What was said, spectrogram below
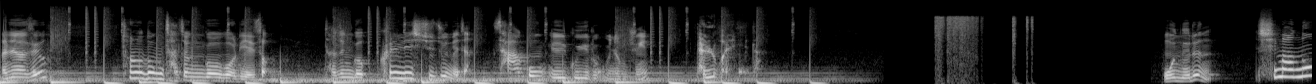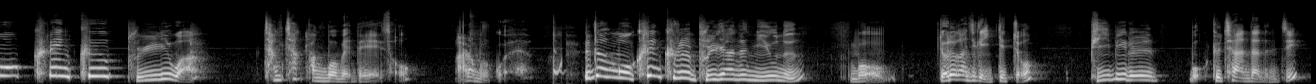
안녕하세요. 천호동 자전거 거리에서 자전거 클리슈즈 매장 40191을 운영 중인 벨로만입니다. 오늘은 시마노 크랭크 분리와 장착 방법에 대해서 알아볼 거예요. 일단 뭐 크랭크를 분리하는 이유는 뭐 여러 가지가 있겠죠. 비비를 뭐 교체한다든지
